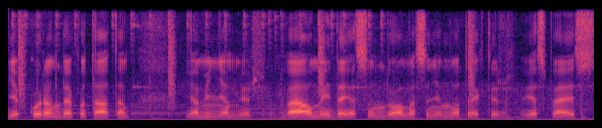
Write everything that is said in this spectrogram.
jebkuram deputātam, ja viņam ir vēlme, idejas un domas, viņam noteikti ir iespējas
